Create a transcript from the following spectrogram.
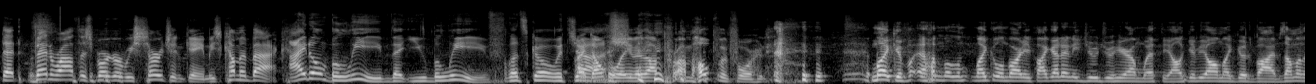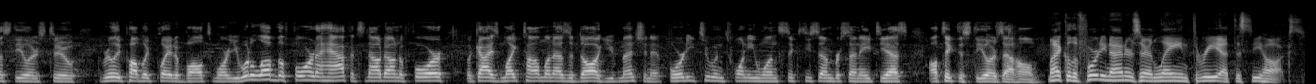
that Ben Roethlisberger resurgent game. He's coming back. I don't believe that you believe. Let's go with Josh. I don't believe it. I'm, I'm hoping for it. Mike, if uh, Michael Lombardi, if I got any juju here, I'm with you. I'll give you all my good vibes. I'm on the Steelers too. Really public play to Baltimore. You would have loved the four and a half. It's now down to four. But guys, Mike Tomlin has a dog, you've mentioned it. 42 and 21, 67% ATS. I'll take the Steelers at home. Michael, the 49ers are laying three at the Seahawks.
